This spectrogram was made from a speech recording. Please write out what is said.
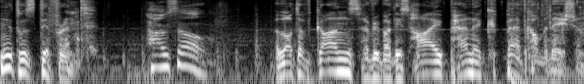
It was different. How so? A lot of guns, everybody's high, panic, bad combination.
